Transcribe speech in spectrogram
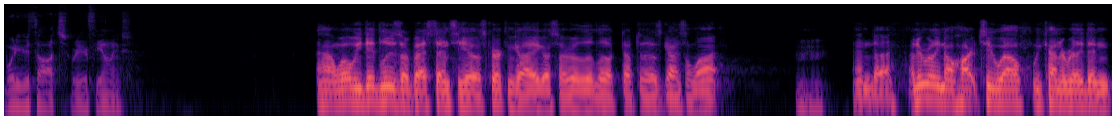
what are your thoughts? What are your feelings? Uh, well, we did lose our best NCOs, Kirk and Gallegos. So I really looked up to those guys a lot. Mm-hmm. And uh, I didn't really know Hardt too well. We kind of really didn't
